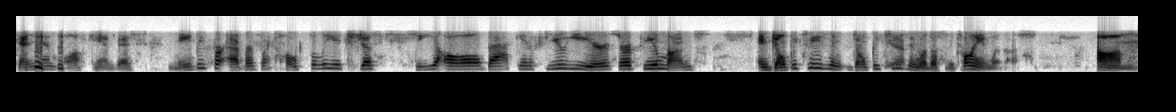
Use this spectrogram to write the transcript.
send them off canvas, maybe forever, but hopefully it's just see you all back in a few years or a few months, and don't be teasing, don't be Yeah. teasing with us and toying with us, um,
